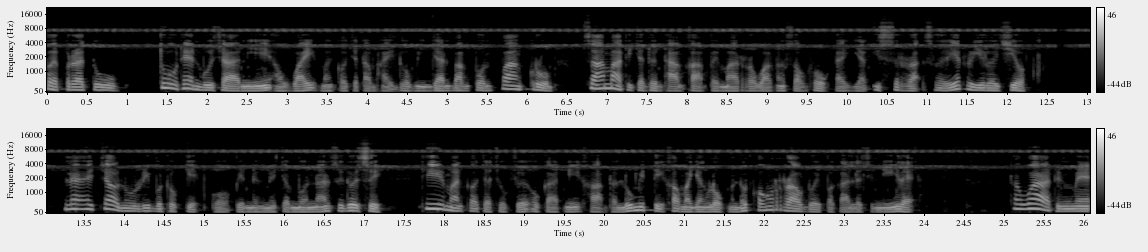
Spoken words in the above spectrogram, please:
เปิดประตู ตู้แท่นบูชานี้เอาไว้มันก็จะทำให้ดวงวิญญาณบางตนบางกลุ่ม สามารถที่จะเดินทางข้ามไปมาระหว่างทั้งสองโลกได้อย่างอิสระเสรีเลยเชียว และไอ้เจ้านูริโบโทเกะก็เป็นหนึ่งในจำนวนนั้นซะด้วยสิ ที่มันก็จะฉกฉวยโอกาสนี้ข้ามทะลุมิติเข้ามายังโลกมนุษย์ของเราโดยประการละชนี้แหละ ถ้าว่าถึงแม้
